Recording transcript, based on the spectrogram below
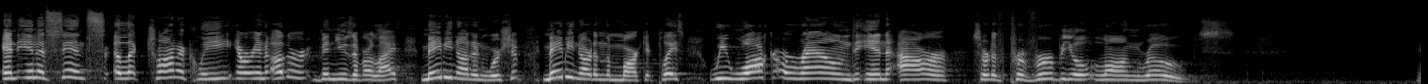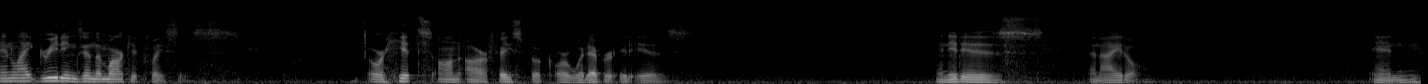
and in a sense, electronically or in other venues of our life, maybe not in worship, maybe not in the marketplace, we walk around in our sort of proverbial long robes and like greetings in the marketplaces or hits on our Facebook or whatever it is. And it is an idol. And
